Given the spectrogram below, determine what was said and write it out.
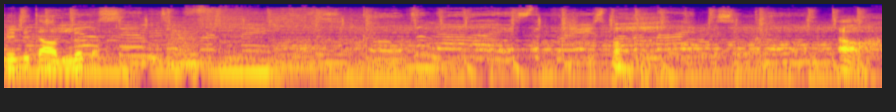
Det är lite annorlunda. Ja.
